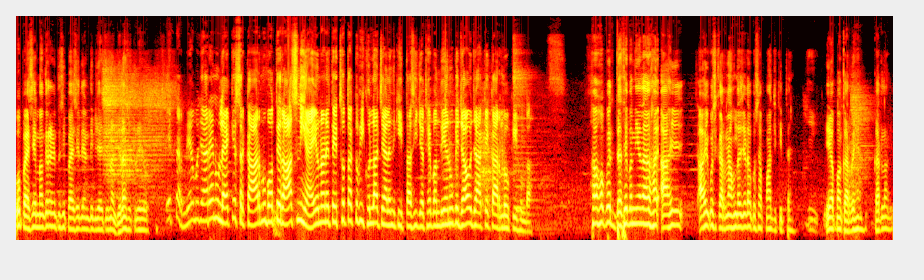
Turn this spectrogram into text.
ਉਹ ਪੈਸੇ ਮੰਗ ਰਹੇ ਨੇ ਤੁਸੀਂ ਪੈਸੇ ਦੇਣ ਦੀ ਬਜਾਏ ਉਹਨਾਂ ਜੇਲ੍ਹਾਂ ਸੁੱਟ ਰਹੇ ਹੋ। ਇਹ ਧਰਨਿਆਂ ਮੁਜ਼ਾਹਰਿਆਂ ਨੂੰ ਲੈ ਕੇ ਸਰਕਾਰ ਨੂੰ ਬਹੁਤੇ ਰਾਸ ਨਹੀਂ ਆਏ। ਉਹਨਾਂ ਨੇ ਤੇ ਇੱਥੋਂ ਤੱਕ ਵੀ ਖੁੱਲਾ ਚੈਲੰਜ ਕੀਤਾ ਸੀ ਜਥੇਬੰਦੀਆਂ ਨੂੰ ਕਿ ਜਾਓ ਜਾ ਕੇ ਕਰ ਲਓ ਕੀ ਹੁੰਦਾ। ਹਾਂ ਹੋ ਫਿਰ ਜਥੇਬੰਦੀਆਂ ਦਾ ਆਹ- ਆਹੀ ਕੁਝ ਕਰਨਾ ਹੁੰਦਾ ਜਿਹੜਾ ਕੁਝ ਆਪਾਂ ਅੱਜ ਕੀਤਾ ਹੈ। ਜੀ। ਇਹ ਆਪਾਂ ਕਰ ਰਹੇ ਹਾਂ ਕਰ ਲਾਂਗੇ।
